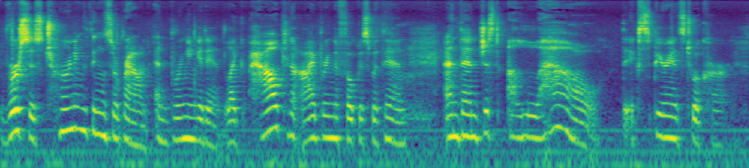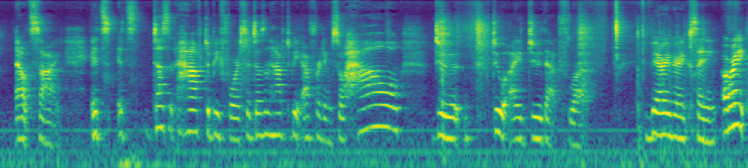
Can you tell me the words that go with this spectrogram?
versus turning things around and bringing it in. Like, how can I bring the focus within and then just allow the experience to occur outside? It's it's doesn't have to be forced. It doesn't have to be efforting. So how do do I do that flow? Very, very exciting. All right.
